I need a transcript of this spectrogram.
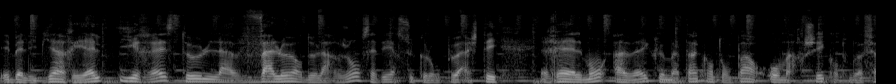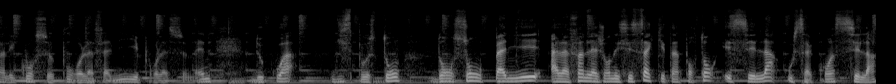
est bel et bien réel, il reste la valeur de l'argent, c'est-à-dire ce que l'on peut acheter réellement avec le matin quand on part au marché, quand on doit faire les courses pour la famille et pour la semaine. De quoi dispose-t-on dans son panier à la fin de la journée C'est ça qui est important et c'est là où ça coince, c'est là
